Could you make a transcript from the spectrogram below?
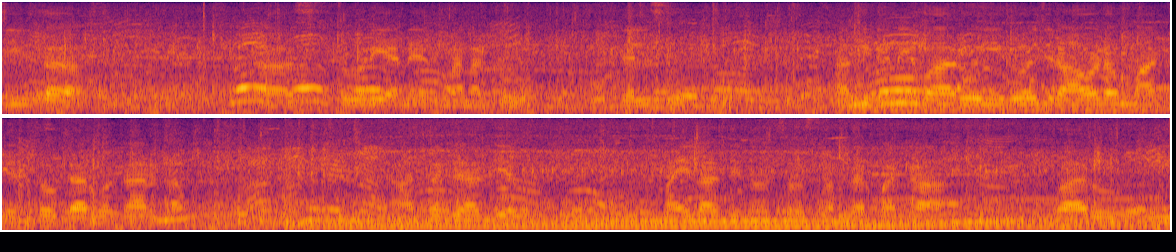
జీవిత స్టోరీ అనేది మనకు తెలుసు. అందుకని వారు ఈరోజు రావడం మాకు ఎంతో గర్వకారణం. అంతర్జాతీయ మహిళా దినోత్సవ సందర్భంగా వారు ఈ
